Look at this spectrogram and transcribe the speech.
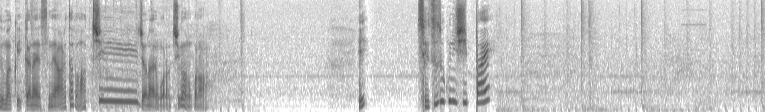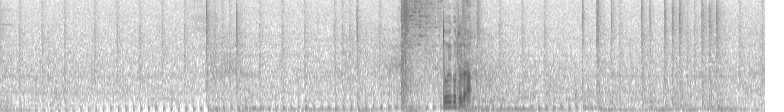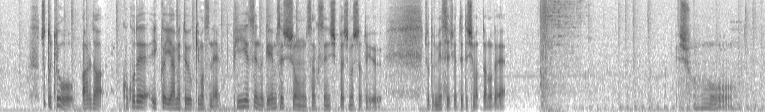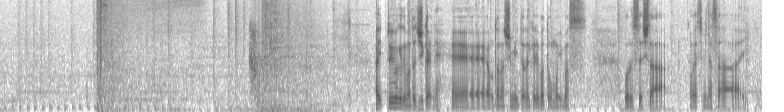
うまくいかないですね。あれ多分あっちじゃないのかな？違うのかな？え？接続に失敗？どういうことだ？ちょっと今日あれだ。ここで一回やめておきますね。PSN のゲームセッション作成に失敗しましたというちょっとメッセージが出てしまったので。よいしょ。はい、というわけでまた次回ね、えーお楽しみいただければと思います。ウォレスでした。おやすみなさい。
